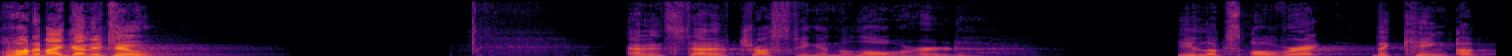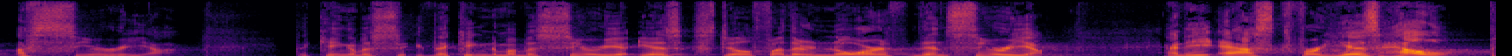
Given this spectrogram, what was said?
What am I going to do? And instead of trusting in the Lord, he looks over at the king of Assyria. The, king of the kingdom of Assyria is still further north than Syria. And he asks for his help.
